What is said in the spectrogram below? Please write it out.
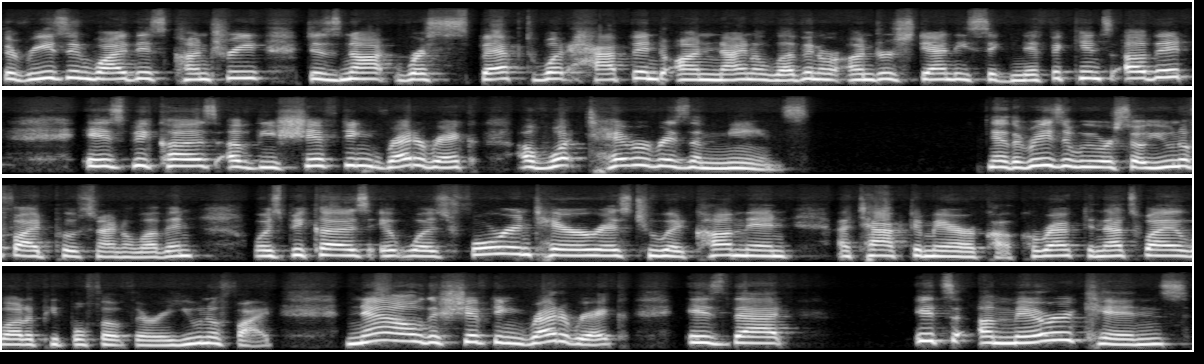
the reason why this country does not respect what happened on 9 11 or understand the significance of it is because of the shifting rhetoric of what terrorism means. Now, the reason we were so unified post 9 11 was because it was foreign terrorists who had come in, attacked America, correct? And that's why a lot of people felt very unified. Now, the shifting rhetoric is that it's Americans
